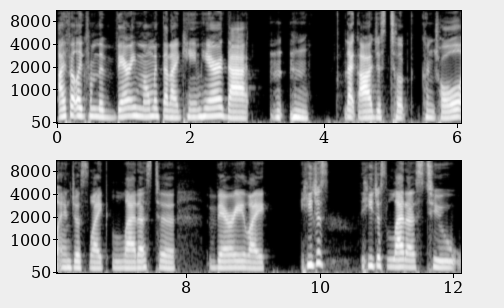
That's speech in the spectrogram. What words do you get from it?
I felt like from the very moment that I came here that that God just took control and just like led us to very like he just he just led us to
